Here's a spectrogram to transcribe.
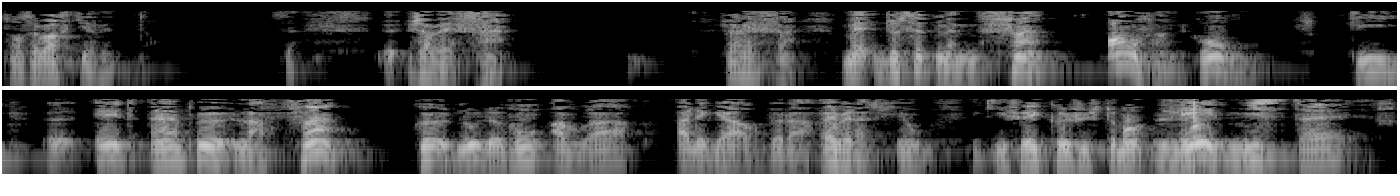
sans savoir ce qu'il y avait dedans. Euh, j'avais faim. J'avais faim. Mais de cette même faim, en fin de compte, qui euh, est un peu la faim que nous devons avoir à l'égard de la révélation, et qui fait que justement les mystères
